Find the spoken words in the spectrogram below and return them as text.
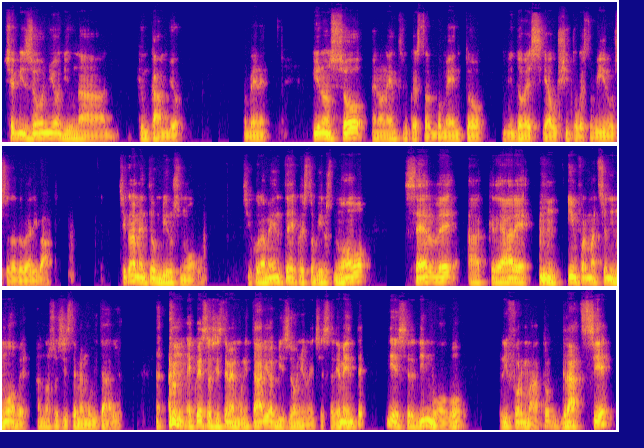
c'è bisogno di, una, di un cambio Va bene? Io non so e non entro in questo argomento di dove sia uscito questo virus, da dove è arrivato. Sicuramente è un virus nuovo. Sicuramente questo virus nuovo serve a creare informazioni nuove al nostro sistema immunitario. e questo sistema immunitario ha bisogno necessariamente di essere di nuovo riformato grazie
